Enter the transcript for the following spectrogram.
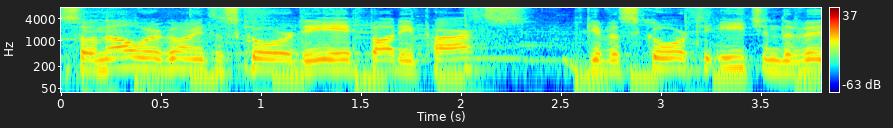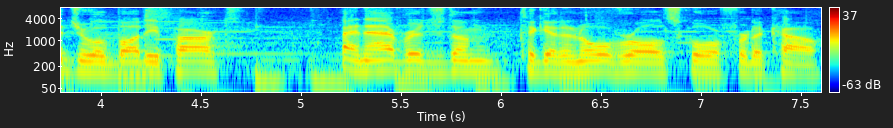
So now we're going to score the eight body parts, give a score to each individual body part, and average them to get an overall score for the cow.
